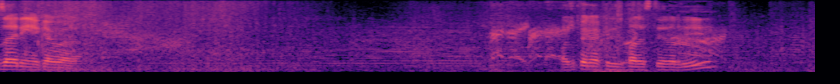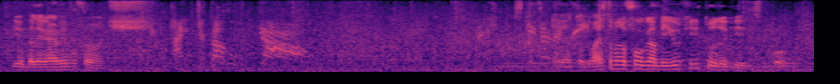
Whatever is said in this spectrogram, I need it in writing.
Zerinho aqui agora. Pode pegar aqueles balesteiros ali. E o Belegar vem pro front. Eu tô mais tomando fogo amigo que tudo aqui, socorro. Magic's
